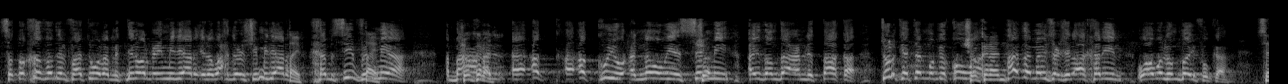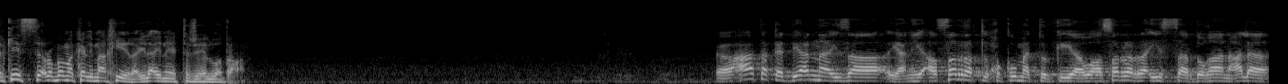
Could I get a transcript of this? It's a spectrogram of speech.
ستخفض الفاتورة من 42 مليار إلى 21 مليار. طيب. 50% طيب. بعمل أقويو النووي السلمي أيضا داعم للطاقة. تركيا تنمو بقوة. شكرا. هذا ما يزعج الآخرين وأولهم ضيفك. سركيس ربما كلمة أخيرة. إلى أين يتجه الوضع؟ أعتقد بأن إذا يعني أصرت الحكومة التركية وأصر الرئيس أردوغان على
